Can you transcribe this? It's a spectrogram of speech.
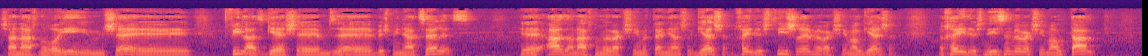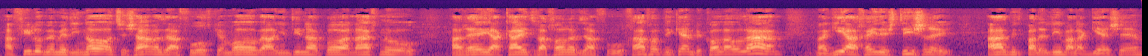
שאנחנו רואים שתפילס גשם זה בשמיני עצרס. אז אנחנו מבקשים את העניין של גשם. חידש תשרי מבקשים על גשם, וחידש ניסן מבקשים על טל. אפילו במדינות ששם זה הפוך, כמו בארגנטינה פה אנחנו, הרי הקיץ והחורף זה הפוך, אף על פי כן בכל העולם מגיע חידש תשרי, אז מתפללים על הגשם,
